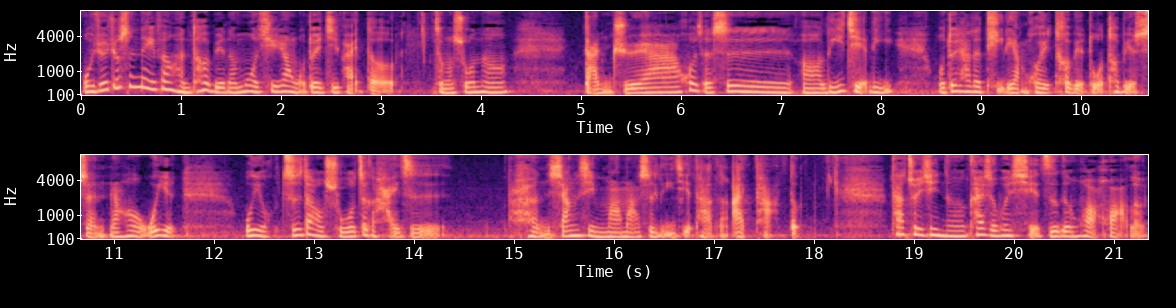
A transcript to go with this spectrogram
我觉得就是那一份很特别的默契，让我对鸡排的怎么说呢？感觉啊，或者是呃理解力，我对他的体谅会特别多、特别深，然后我也。我也知道说这个孩子很相信妈妈是理解他跟爱他。他最近呢开始会写字跟画画了。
